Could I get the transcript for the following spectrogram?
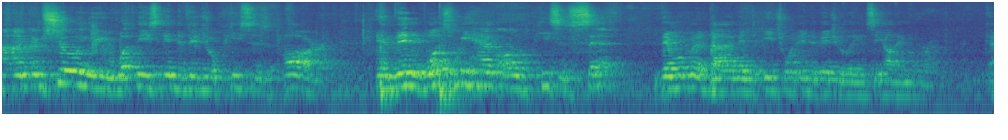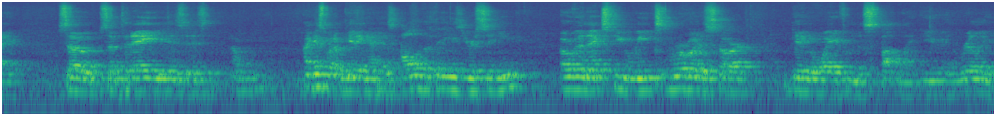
I'm showing you what these individual pieces are. And then once we have all the pieces set, then we're going to dive into each one individually and see how they move around. Okay? So, so today is, is um, I guess what I'm getting at is all the things you're seeing over the next few weeks, we're going to start getting away from the spotlight view and really,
